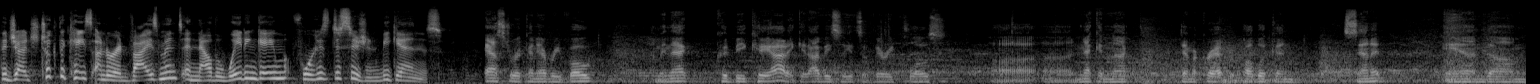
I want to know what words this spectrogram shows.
The judge took the case under advisement, and now the waiting game for his decision begins. Asterisk on every vote. I mean, that could be chaotic. It obviously it's a very close uh, uh, neck and neck Democrat Republican Senate. And um,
